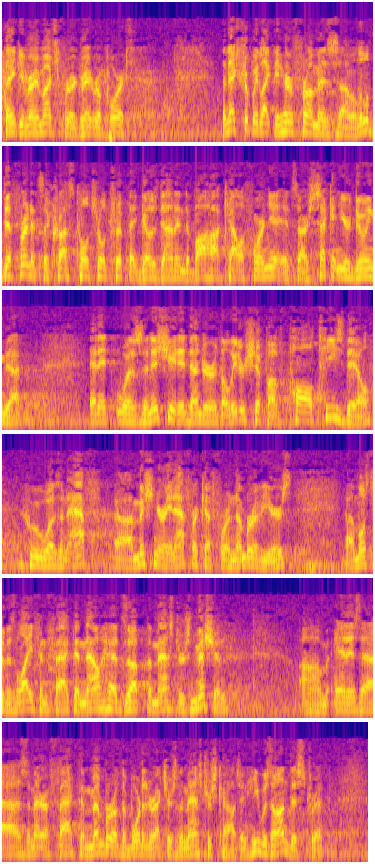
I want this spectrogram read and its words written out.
Thank you very much for a great report. The next trip we'd like to hear from is um, a little different. It's a cross-cultural trip that goes down into Baja, California. It's our second year doing that. And it was initiated under the leadership of Paul Teasdale, who was an Af- uh, missionary in Africa for a number of years, uh, most of his life, in fact, and now heads up the Master's Mission, um, and is, as a matter of fact, a member of the board of directors of the Master's College. And he was on this trip.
